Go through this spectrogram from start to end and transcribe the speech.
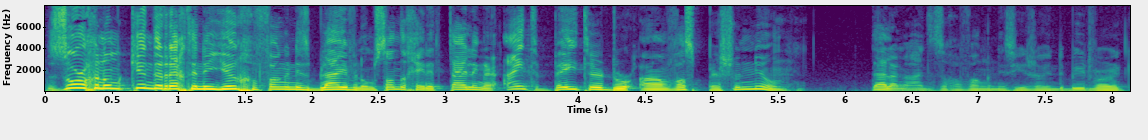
Zorgen om kinderrechten in een jeugdgevangenis blijven. De omstandigheden Teilinger eind beter door aanvast personeel. Teilinger eind is gevangenis hier zo in de buurt waar ik...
